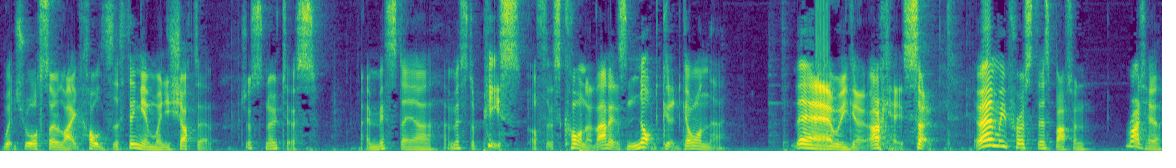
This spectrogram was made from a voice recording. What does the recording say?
which also like holds the thing in when you shut it. Just notice, I missed a uh, I missed a piece off this corner. That is not good. Go on there. There we go. Okay, so when we press this button right here,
